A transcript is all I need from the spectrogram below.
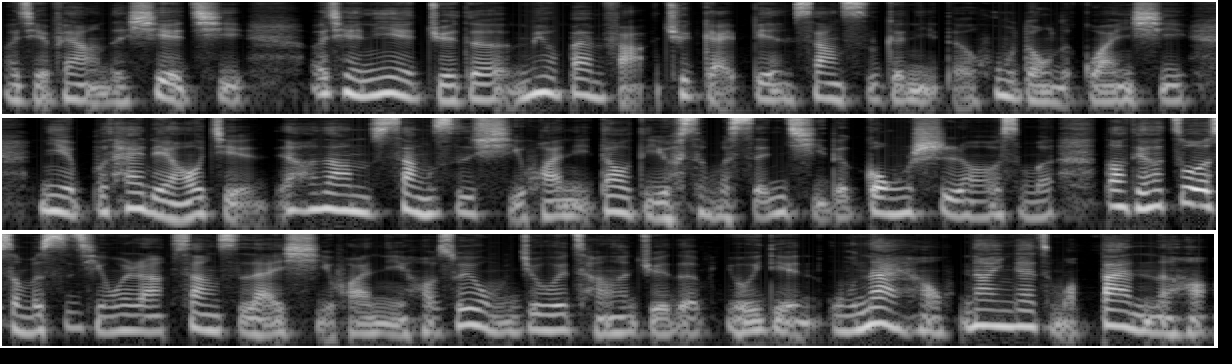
而且非常的泄气，而且你也觉得没有办法去改变上司跟你的互动的关系，你也不太了解要让上司喜欢你到底有什么神奇的公式哦，什么到底要做什么事情会让上司来喜欢你哈，所以我们就会常常觉得有一点无奈哈，那应该怎么办呢哈？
